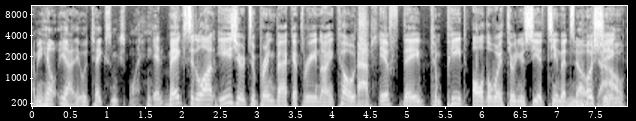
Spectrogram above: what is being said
I mean, he'll yeah, it would take some explaining. It makes it a lot easier to bring back a three and nine coach Absolutely. if they compete all the way through, and you see a team that's no pushing doubt.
